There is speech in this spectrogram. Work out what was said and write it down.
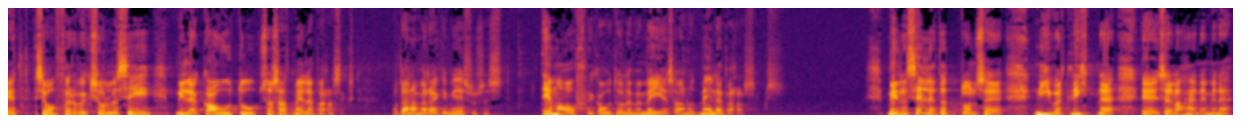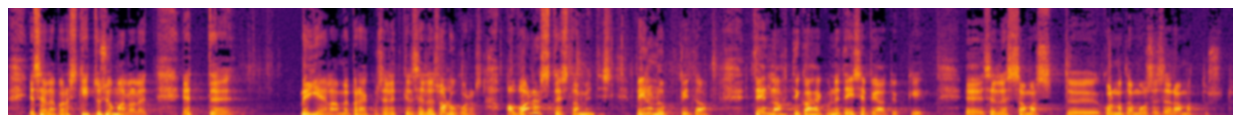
et see ohver võiks olla see, mille kaudu sa saad meelepäraseks. no täna me räägime Jeesusest, tema ohvri kaudu oleme meie saanud meelepäraseks. Meil on selle tõttu on see niivõrd lihtne, e, see lahenemine. Ja sellepärast kiitus Jumalale, et, et meie elame praegusel hetkel selles olukorras, aga vanast testamendist meil on õppida. teen lahti kahekümne teise peatüki eh, sellest samast eh, kolmanda Moosese raamatust.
